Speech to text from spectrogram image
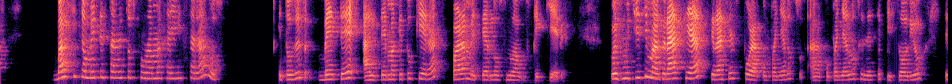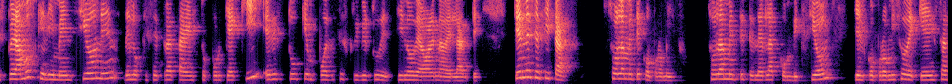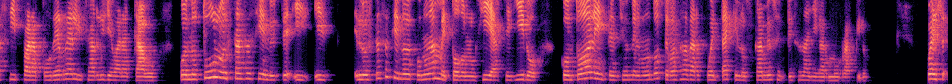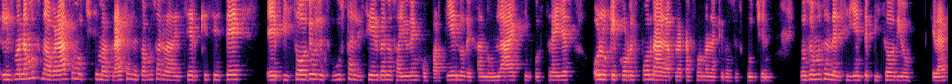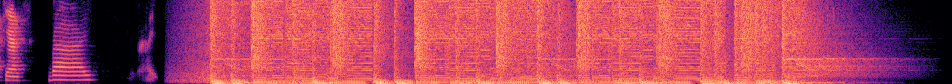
básicamente están estos programas ahí instalados. Entonces, vete al tema que tú quieras para meter los nuevos que quieres. Pues muchísimas gracias, gracias por acompañarnos, acompañarnos en este episodio. Esperamos que dimensionen de lo que se trata esto, porque aquí eres tú quien puedes escribir tu destino de ahora en adelante. ¿Qué necesitas? Solamente compromiso, solamente tener la convicción y el compromiso de que es así para poder realizarlo y llevar a cabo. Cuando tú lo estás haciendo y, lo estás haciendo con una metodología seguido, con toda la intención del mundo, te vas a dar cuenta que los cambios empiezan a llegar muy rápido. Pues les mandamos un abrazo, muchísimas gracias, les vamos a agradecer que si este episodio les gusta, les sirve, nos ayuden compartiendo, dejando un like, cinco estrellas o lo que corresponda a la plataforma en la que nos escuchen. Nos vemos en el siguiente episodio. Gracias. Bye. Bye.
